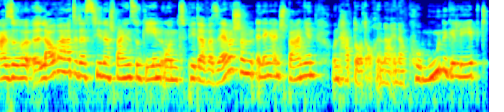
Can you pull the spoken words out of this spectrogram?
Also äh, Laura hatte das Ziel, nach Spanien zu gehen und Peter war selber schon länger in Spanien und hat dort auch in einer, einer Kommune gelebt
